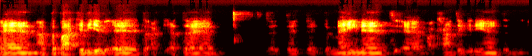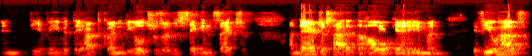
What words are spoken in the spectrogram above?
um, at the back of the uh, at the the, the, the, main end. Um, I can't think of the end in, in the Aviva. They have the kind of the ultras or the singing section, and they're just at it the whole game. And if you have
